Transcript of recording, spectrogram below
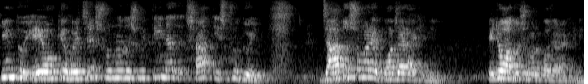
কিন্তু এই অঙ্কে হয়েছে শূন্য দশমিক তিন সাত ইস্টু দুই, যা আদর্শ মানে বজায় রাখেনি। এটাও আদর্শ মান বজায় রাখেনি।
